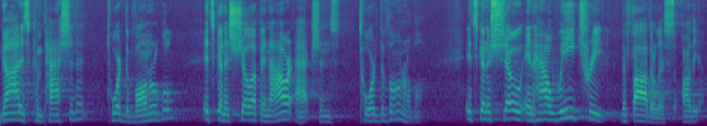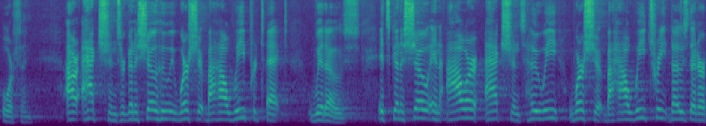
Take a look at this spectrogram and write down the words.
God is compassionate toward the vulnerable, it's going to show up in our actions toward the vulnerable. It's going to show in how we treat the fatherless or the orphan. Our actions are going to show who we worship by how we protect widows. It's going to show in our actions who we worship by how we treat those that are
